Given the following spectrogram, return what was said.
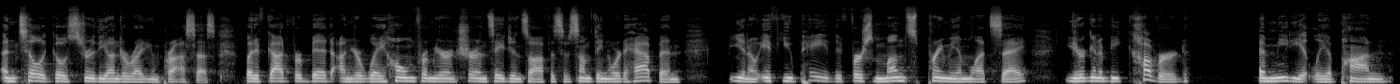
until it goes through the underwriting process. But if God forbid on your way home from your insurance agent's office if something were to happen, you know, if you pay the first month's premium, let's say, you're going to be covered immediately upon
